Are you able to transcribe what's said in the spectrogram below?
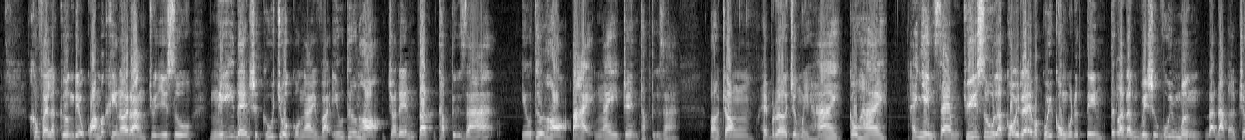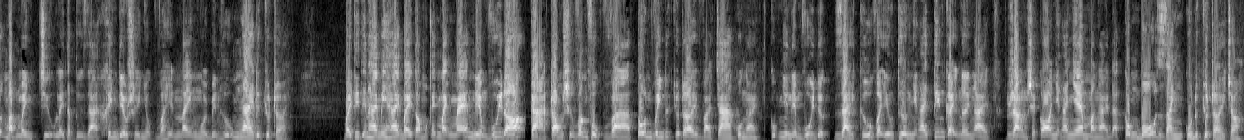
Không phải là cường điệu quá mức khi nói rằng Chúa Giêsu nghĩ đến sự cứu chuộc của Ngài và yêu thương họ cho đến tận thập tự giá, yêu thương họ tại ngay trên thập tự giá. Ở trong Hebrew chương 12 câu 2 Hãy nhìn xem Chúa Giêsu là cội rễ và cuối cùng của đức tin, tức là đấng vì sự vui mừng đã đặt ở trước mặt mình chịu lấy thập tự giá khinh điều sỉ nhục và hiện nay ngồi bên hữu ngai Đức Chúa Trời. Bài thi thiên 22 bày tỏ một cách mạnh mẽ niềm vui đó cả trong sự vâng phục và tôn vinh Đức Chúa Trời và Cha của Ngài, cũng như niềm vui được giải cứu và yêu thương những ai tin cậy nơi Ngài rằng sẽ có những anh em mà Ngài đã công bố danh của Đức Chúa Trời cho.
